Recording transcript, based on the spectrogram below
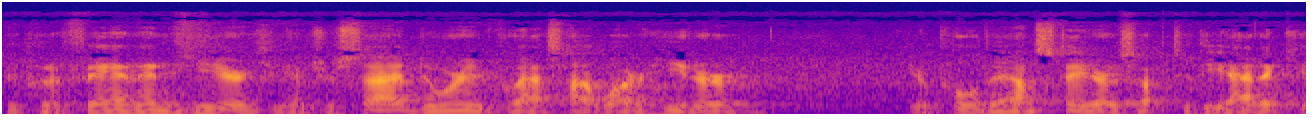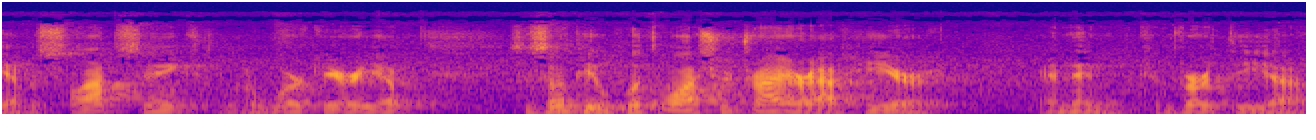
They put a fan in here. You got your side door, your glass hot water heater, your pull downstairs up to the attic. You have a slop sink, a little work area. So some people put the washer dryer out here and then convert the uh,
